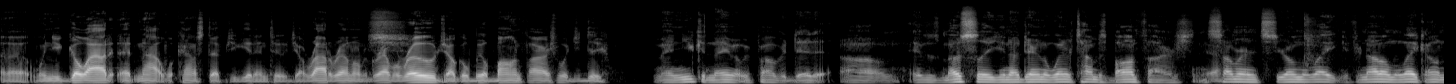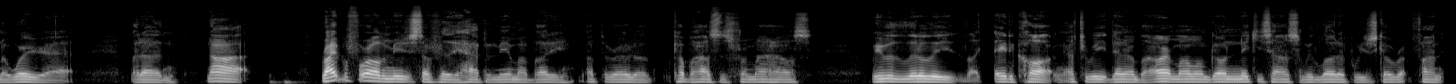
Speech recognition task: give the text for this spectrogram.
uh, when you go out at night? What kind of stuff did you get into? Did y'all ride around on the gravel roads? Y'all go build bonfires? What'd you do? Man, you can name it. We probably did it. Um, it was mostly, you know, during the wintertime, it's bonfires. In summer, it's you're on the lake. If you're not on the lake, I don't know where you're at. But uh, nah, right before all the music stuff really happened, me and my buddy up the road, a couple houses from my house, we would literally like eight o'clock after we eat dinner. I'm like, all right, mom, I'm going to Nikki's house, and we load up. We just go find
